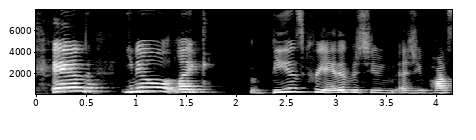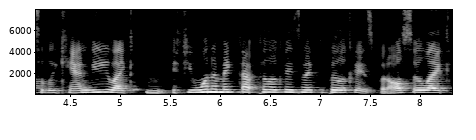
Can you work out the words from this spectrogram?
And you know, like be as creative as you as you possibly can be. Like if you want to make that pillowcase, make the pillowcase, but also like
